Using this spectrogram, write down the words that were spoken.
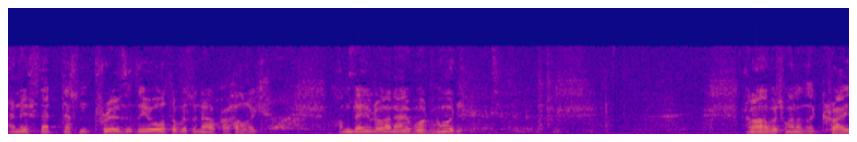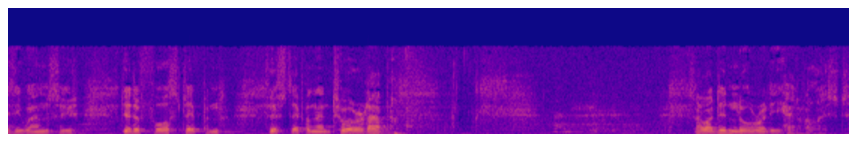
And if that doesn't prove that the author was an alcoholic I'm damned I know what would. And I was one of the crazy ones who did a fourth step and fifth step and then tore it up so I didn't already have a list.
